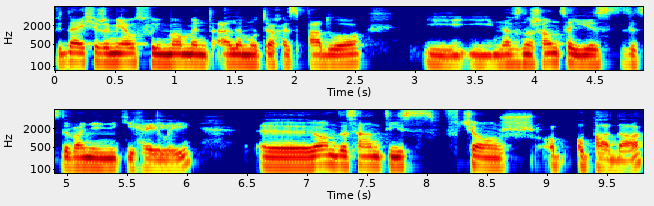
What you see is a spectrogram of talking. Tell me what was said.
wydaje się, że miał swój moment, ale mu trochę spadło i, i na wznoszącej jest zdecydowanie Nikki Haley. E, Ron DeSantis wciąż opada.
